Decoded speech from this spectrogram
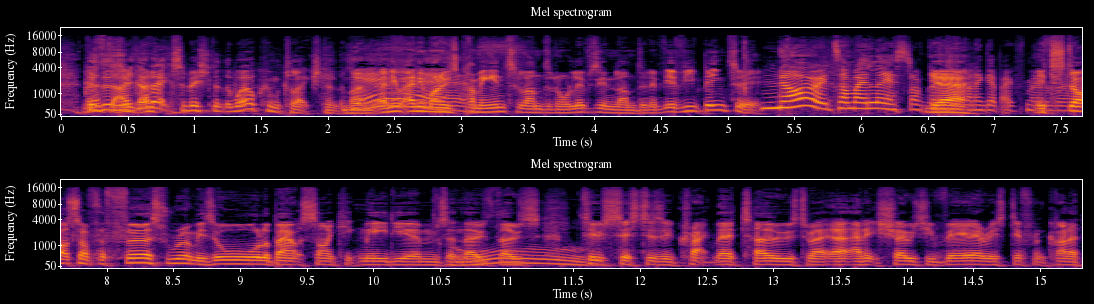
because there's a good I- exhibition at the Wellcome Collection at the moment. Any, anyone who's coming into London or lives in London, have you, have you been to it? No, it's on my list. I've got to it when I get back from it starts off. The first room is all about psychic mediums and those those two sisters who crack their toes, to, and it shows you various different kind of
